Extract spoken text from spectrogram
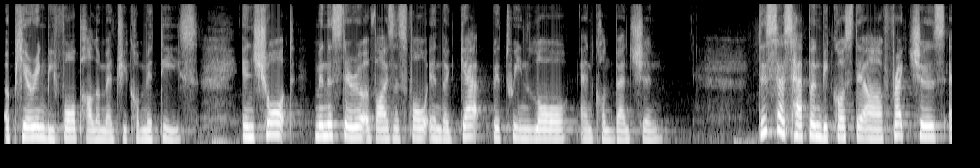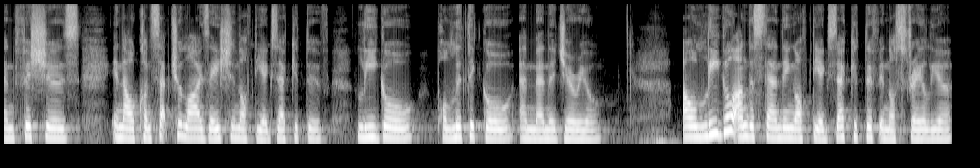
appearing before parliamentary committees. In short, ministerial advisors fall in the gap between law and convention. This has happened because there are fractures and fissures in our conceptualization of the executive, legal, political, and managerial. Our legal understanding of the executive in Australia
